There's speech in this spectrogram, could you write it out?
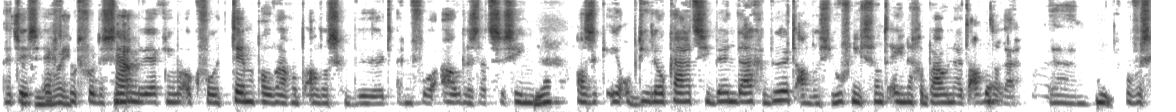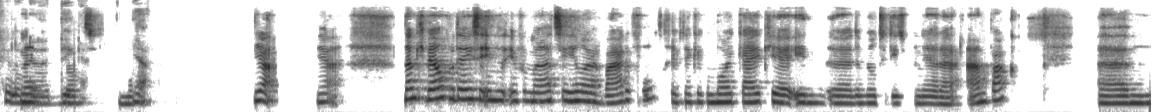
Het is Supermooi. echt goed voor de samenwerking, maar ook voor het tempo waarop alles gebeurt. En voor ouders dat ze zien, Ja. als ik op die locatie ben, daar gebeurt alles. Je hoeft niet van het ene gebouw naar het andere. ehm, voor verschillende Nee, dingen. dat-. Ja. Ja, ja. Dankjewel voor deze in- informatie. Heel erg waardevol. Het geeft denk ik een mooi kijkje in eh, de multidisciplinaire aanpak. Ehm,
